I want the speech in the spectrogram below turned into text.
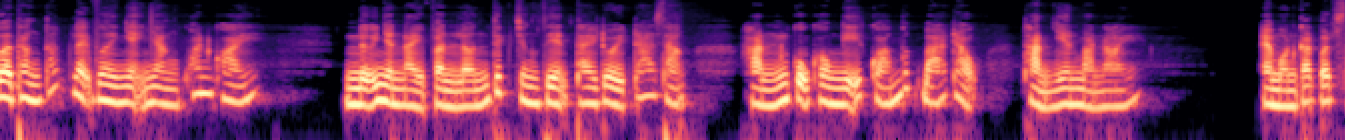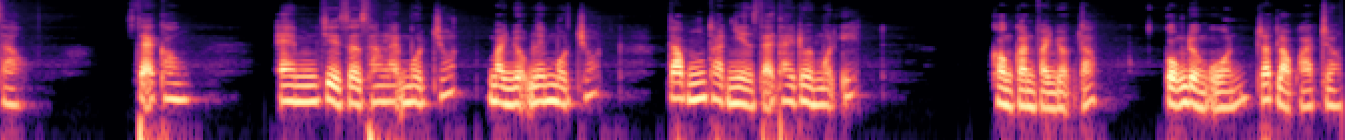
vừa thẳng tắp lại vừa nhẹ nhàng khoan khoái. Nữ nhân này phần lớn thích trưng diện thay đổi đa dạng, hắn cũng không nghĩ quá mức bá đạo, thản nhiên mà nói. Em muốn cắt bớt sao? Sẽ không, em chỉ sửa sang lại một chút, mà nhuộm lên một chút, tóc thoạt nhìn sẽ thay đổi một ít. Không cần phải nhuộm tóc, cũng đừng uốn, rất là quá trương.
